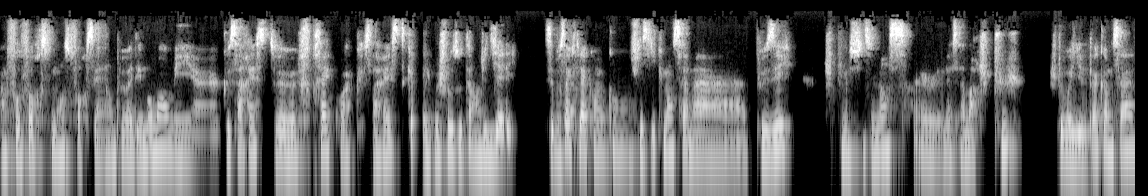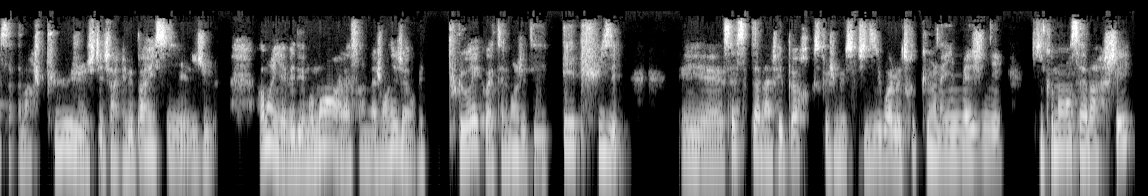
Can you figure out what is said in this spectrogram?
Il faut forcément se forcer un peu à des moments, mais que ça reste frais, quoi, que ça reste quelque chose où tu as envie d'y aller. C'est pour ça que là, quand, quand physiquement ça m'a pesé, je me suis dit mince, là ça marche plus je le voyais pas comme ça, ça marche plus, j'arrivais pas ici. Je, vraiment, il y avait des moments à la fin de la journée, j'avais envie de pleurer, quoi, tellement j'étais épuisée. Et euh, ça, ça m'a fait peur parce que je me suis dit, ouais, le truc qu'on a imaginé, qui commence à marcher,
